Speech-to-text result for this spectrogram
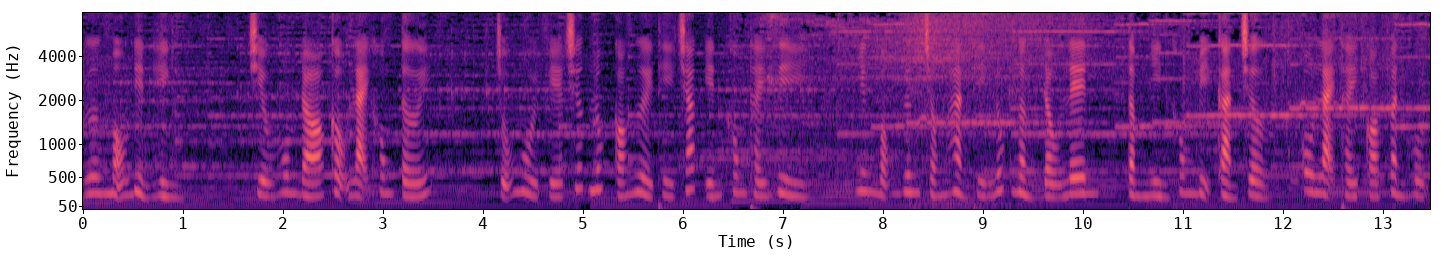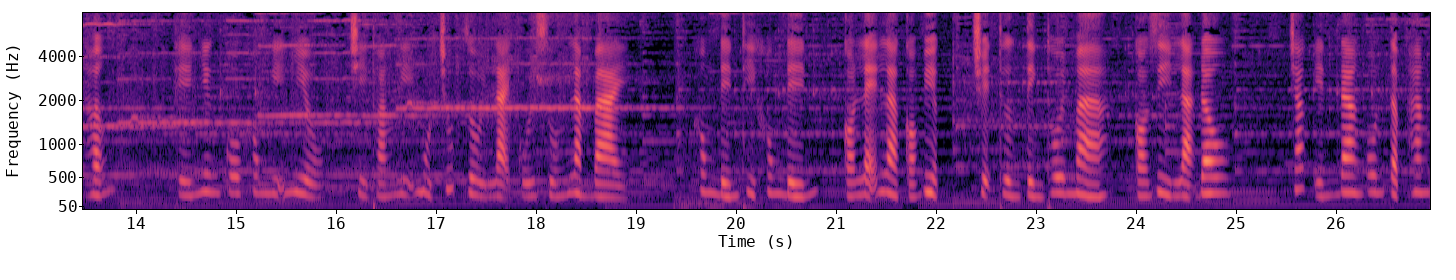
gương mẫu điển hình. Chiều hôm đó cậu lại không tới. Chỗ ngồi phía trước lúc có người thì chắc Yến không thấy gì. Nhưng bỗng dưng chống hẳn thì lúc ngẩng đầu lên, tầm nhìn không bị cản trở, cô lại thấy có phần hụt hẫng. Thế nhưng cô không nghĩ nhiều, chỉ thoáng nghĩ một chút rồi lại cúi xuống làm bài. Không đến thì không đến, có lẽ là có việc, chuyện thường tình thôi mà, có gì lạ đâu. Chắc Yến đang ôn tập hăng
